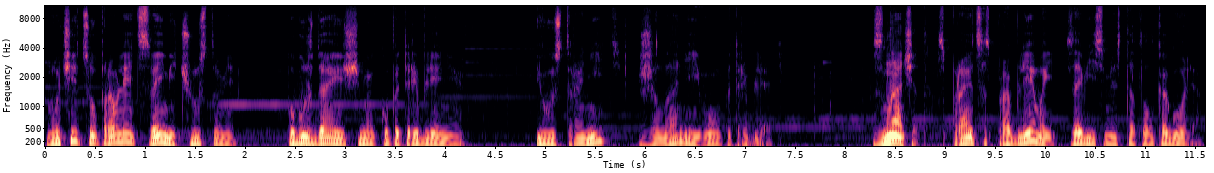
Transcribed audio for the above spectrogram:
научиться управлять своими чувствами, побуждающими к употреблению, и устранить желание его употреблять. Значит, справиться с проблемой зависимости от алкоголя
